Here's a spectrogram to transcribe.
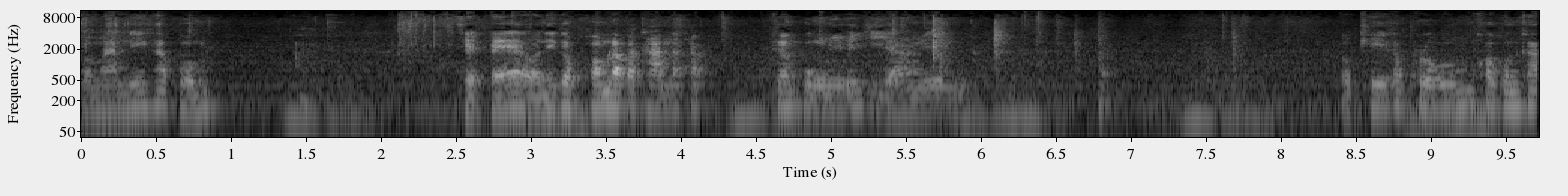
ประมาณนี้ครับผม เสร็จแล้ววันนี้ก็พร้อมรับประทานแล้วครับ เครื่องปรุงมีไม่กี่อย่างเอง โอเคครับผม ขอบคุณครับ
